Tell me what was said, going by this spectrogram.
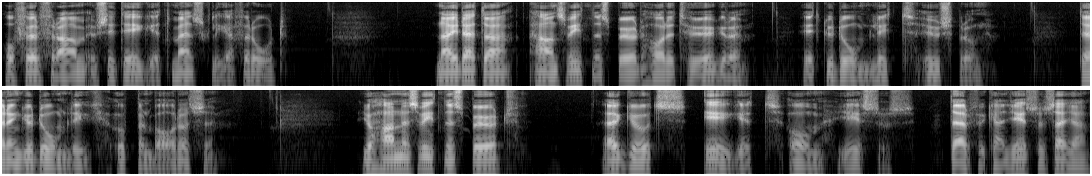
och för fram ur sitt eget mänskliga förråd. Nej, detta hans vittnesbörd har ett högre, ett gudomligt ursprung. Det är en gudomlig uppenbarelse. Johannes vittnesbörd är Guds eget om Jesus. Därför kan Jesus säga,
